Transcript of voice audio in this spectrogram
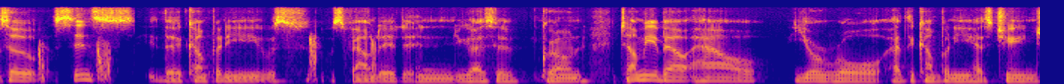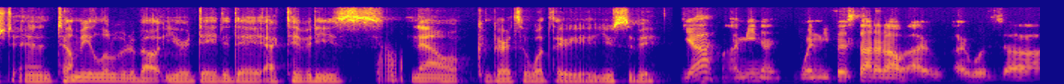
So, since the company was was founded and you guys have grown, tell me about how your role at the company has changed and tell me a little bit about your day-to-day activities now compared to what they used to be. Yeah i mean uh, when we first started out i, I was uh,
